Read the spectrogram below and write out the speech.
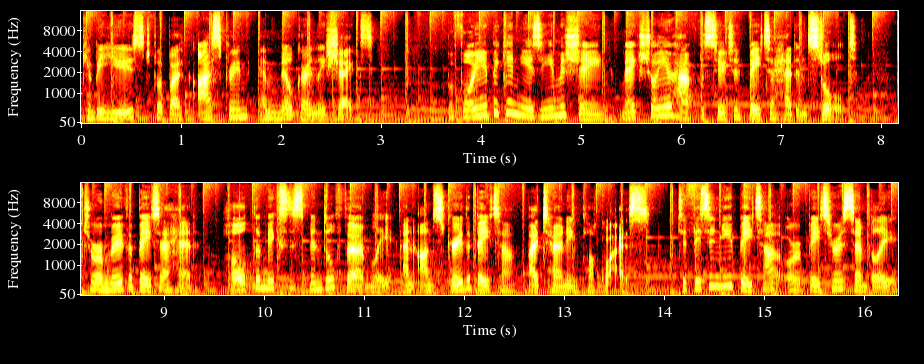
can be used for both ice cream and milk only shakes. Before you begin using your machine, make sure you have the suited beater head installed. To remove a beater head, hold the mixer spindle firmly and unscrew the beater by turning clockwise. To fit a new beater or a beater assembly,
